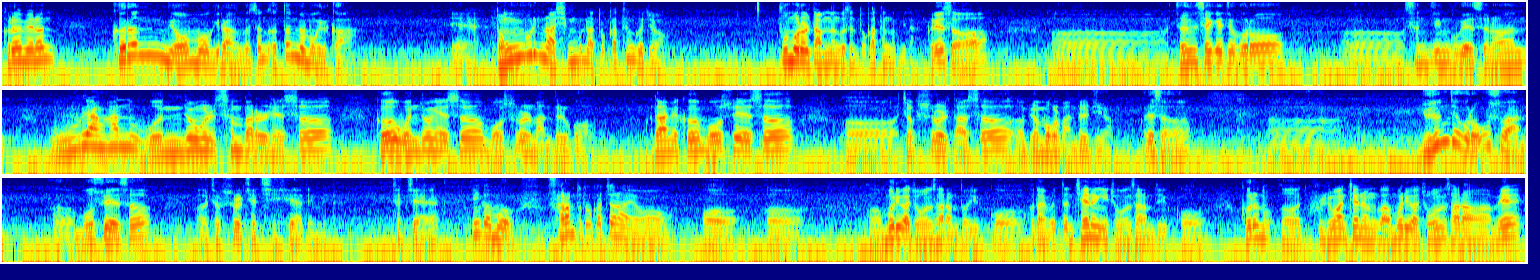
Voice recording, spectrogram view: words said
그러면은 그런 묘목이라는 것은 어떤 묘목일까? 예, 동물이나 식물이나 똑같은 거죠. 부모를 닮는 것은 똑같은 겁니다. 그래서 어, 전 세계적으로 어, 선진국에서는 우량한 원종을 선발을 해서 그 원종에서 모수를 만들고 그 다음에 그 모수에서 어, 접수를 따서 어, 묘목을 만들지요. 그래서 어, 유전적으로 우수한 어, 모수에서 어, 접수를 채취해야 됩니다. 첫째, 그러니까 뭐 사람도 똑같잖아요. 어, 어, 어, 머리가 좋은 사람도 있고, 그 다음에 어떤 재능이 좋은 사람도 있고, 그런 어, 훌륭한 재능과 머리가 좋은 사람의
